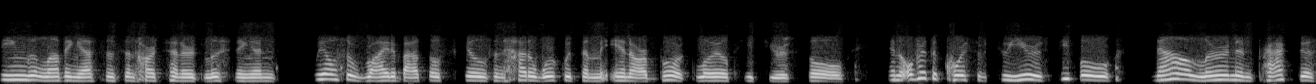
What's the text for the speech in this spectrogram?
seeing the loving essence and heart centered listening. And we also write about those skills and how to work with them in our book, Loyalty to Your Soul. And over the course of two years, people now learn and practice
